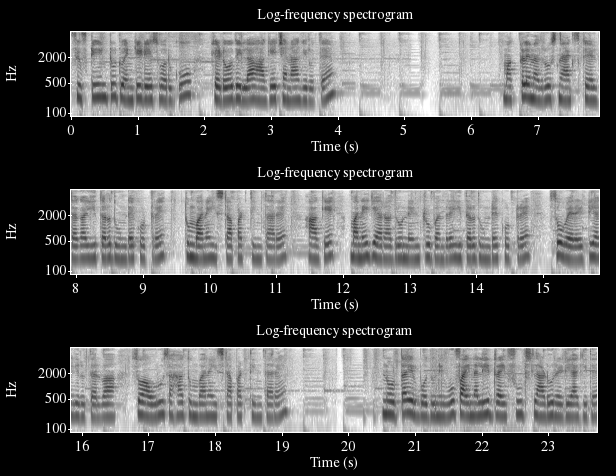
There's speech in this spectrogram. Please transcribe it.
ಫಿಫ್ಟೀನ್ ಟು ಟ್ವೆಂಟಿ ಡೇಸ್ವರೆಗೂ ಕೆಡೋದಿಲ್ಲ, ಹಾಗೆ ಚೆನ್ನಾಗಿರುತ್ತೆ. ಮಕ್ಕಳೇನಾದರೂ ಸ್ನ್ಯಾಕ್ಸ್ ಕೇಳಿದಾಗ ಈ ಥರದ್ದು ಉಂಡೆ ಕೊಟ್ಟರೆ ತುಂಬಾ ಇಷ್ಟಪಟ್ಟು ತಿಂತಾರೆ. ಹಾಗೆ ಮನೆಗೆ ಯಾರಾದರೂ ನೆಂಟರು ಬಂದರೆ ಈ ಥರದ್ದು ಉಂಡೆ ಕೊಟ್ಟರೆ ಸೊ ವೆರೈಟಿ ಆಗಿರುತ್ತಲ್ವಾ? ಸೊ ಅವರು ಸಹ ತುಂಬಾ ಇಷ್ಟಪಟ್ಟು ತಿಂತಾರೆ. ನೋಡ್ತಾ ಇರ್ಬೋದು ನೀವು. ಫೈನಲಿ ಡ್ರೈ ಫ್ರೂಟ್ಸ್ ಲಾಡು ರೆಡಿಯಾಗಿದೆ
